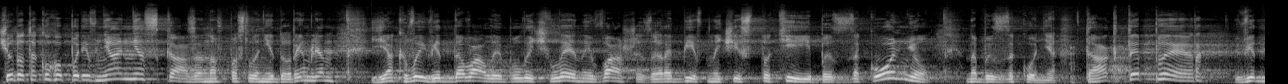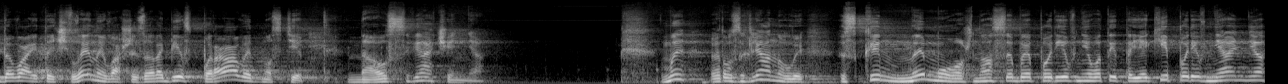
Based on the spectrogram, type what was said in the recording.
Щодо такого порівняння сказано в посланні до римлян, як ви віддавали були члени ваші за рабів нечистоті і беззаконню на беззаконня, так тепер віддавайте члени ваші за рабів праведності на освячення. Ми розглянули, з ким не можна себе порівнювати та які порівняння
